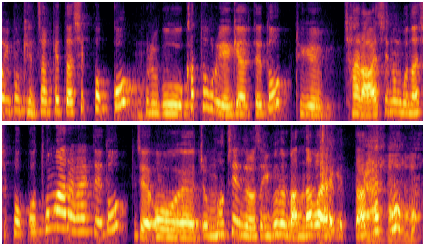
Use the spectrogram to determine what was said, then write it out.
어, 이건 괜찮겠다 싶었고 그리고 카톡으로 얘기할 때도 되게 잘 아시는구나 싶었고 통화를 할 때도 이제 어, 예, 좀 확신이 들어서 이분은 만나봐야겠다. 아,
